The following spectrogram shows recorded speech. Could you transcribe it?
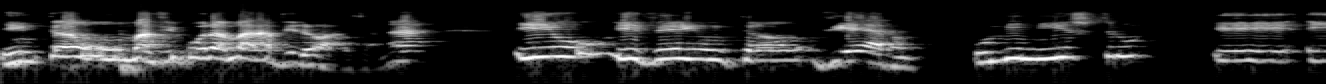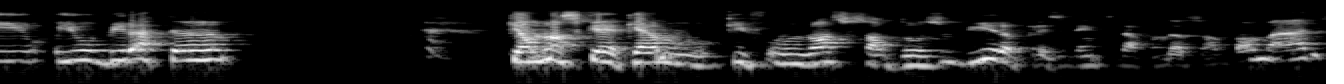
Então, uma figura maravilhosa. Né? E, e veio, então, vieram o ministro e, e, e o Biratã, que é o nosso que, que é o, que o nosso saudoso Bira, presidente da Fundação Palmares,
